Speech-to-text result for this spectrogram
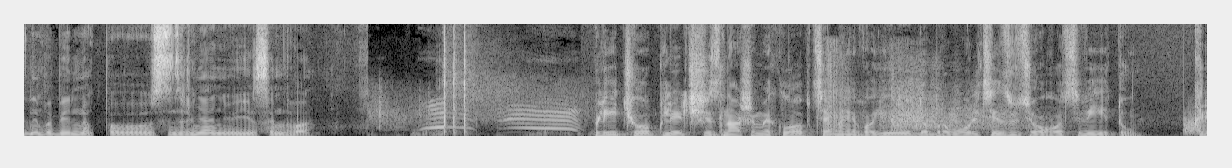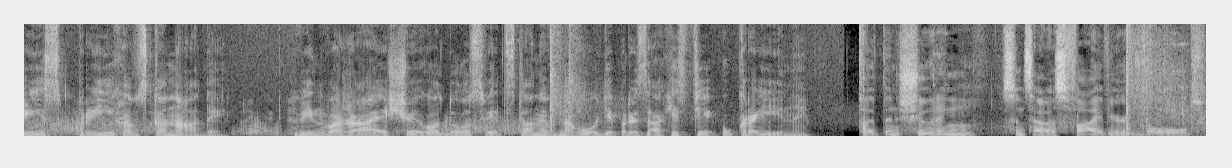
небобільно по зрівнянню із М2. Пліч опліч з нашими хлопцями воюють добровольці з усього світу. Кріс приїхав з Канади. Він вважає, що його досвід стане в нагоді при захисті України. I've been shooting since I was five years old.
